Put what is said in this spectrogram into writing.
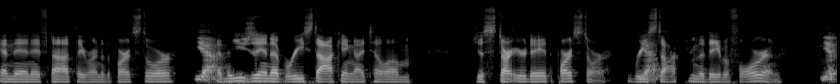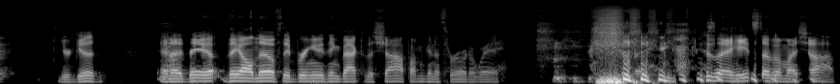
and then if not, they run to the parts store Yeah. and they usually end up restocking. I tell them just start your day at the parts store, Yeah. restock from the day before and Yep. you're good. And uh, they they all know if they bring anything back to the shop, I'm going to throw it away because I hate stuff in my shop.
